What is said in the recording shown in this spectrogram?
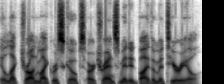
Electron microscopes are transmitted by the material.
